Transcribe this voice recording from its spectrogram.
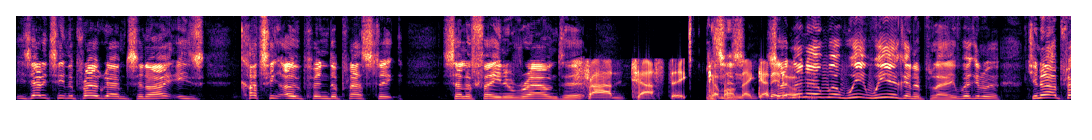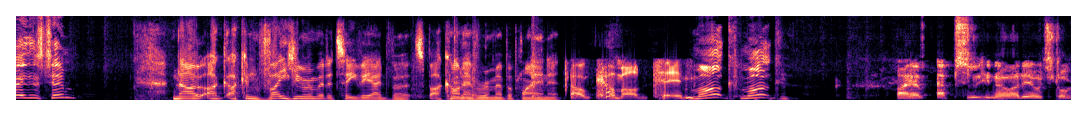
He's editing the program tonight. He's cutting open the plastic cellophane around it. Fantastic! Come This on is- then, get so, it no, no. Well, we we are going to play. We're going to. Do you know how to play this, Tim? No, I, I can vaguely remember the TV adverts, but I can't ever remember playing it. Oh, come on, Tim. Mark, Mark. I have absolutely no idea what you're talking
